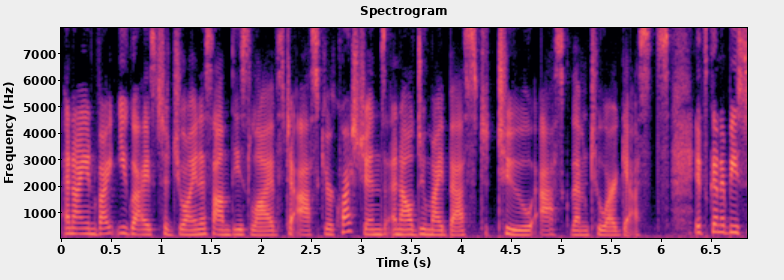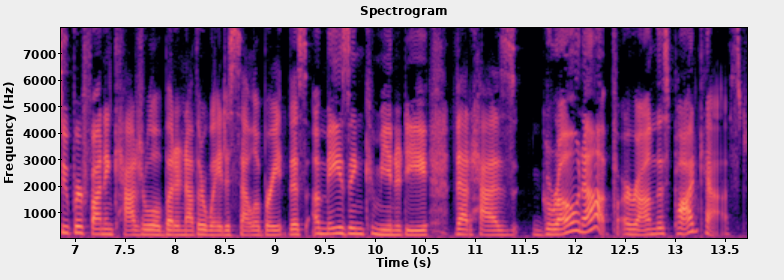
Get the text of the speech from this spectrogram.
And I invite you guys to join us on these lives to ask your questions, and I'll do my best to ask them to our guests. It's going to be super fun and casual, but another way to celebrate this amazing community that has grown up around this podcast.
